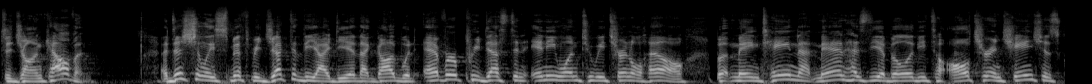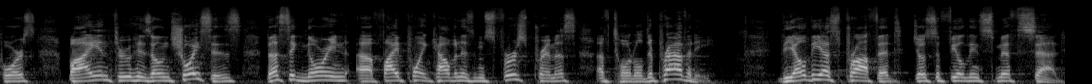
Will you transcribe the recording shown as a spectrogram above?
to John Calvin. Additionally, Smith rejected the idea that God would ever predestine anyone to eternal hell, but maintained that man has the ability to alter and change his course by and through his own choices, thus ignoring uh, five point Calvinism's first premise of total depravity. The LDS prophet, Joseph Fielding Smith, said,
